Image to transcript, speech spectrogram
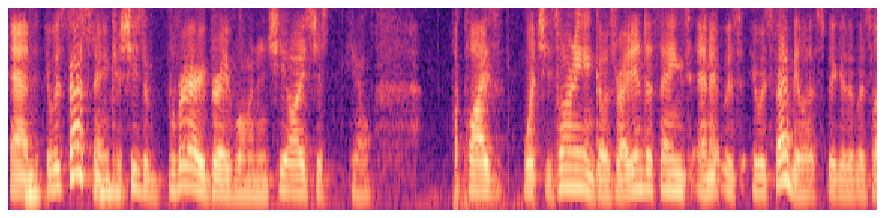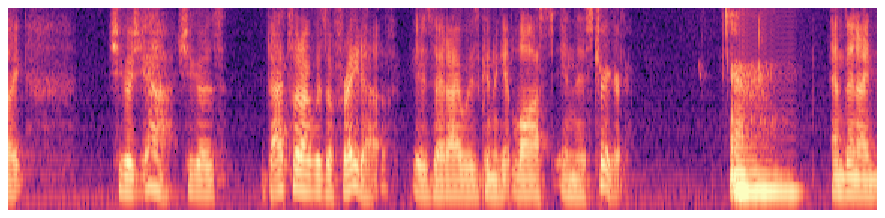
And it was fascinating because she's a very brave woman and she always just, you know, applies what she's learning and goes right into things. And it was, it was fabulous because it was like, she goes, yeah, she goes, that's what I was afraid of is that I was going to get lost in this trigger. Um, And then I,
